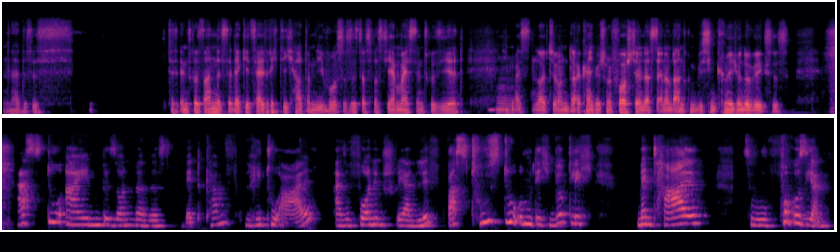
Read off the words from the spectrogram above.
na, das ist das Interessanteste. Da geht es halt richtig hart um die Wurst. Das ist das, was die am meisten interessiert, mhm. die meisten Leute. Und da kann ich mir schon vorstellen, dass der ein oder andere ein bisschen grimmig unterwegs ist. Hast du ein besonderes Wettkampfritual? Also vor einem schweren Lift, was tust du, um dich wirklich mental zu fokussieren?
